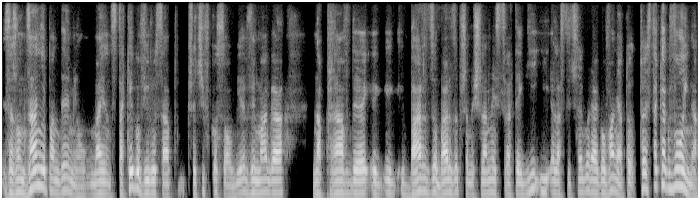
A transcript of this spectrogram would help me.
Zarządzanie pandemią, mając takiego wirusa przeciwko sobie, wymaga naprawdę y, y, bardzo, bardzo przemyślanej strategii i elastycznego reagowania. To, to jest tak jak wojna.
